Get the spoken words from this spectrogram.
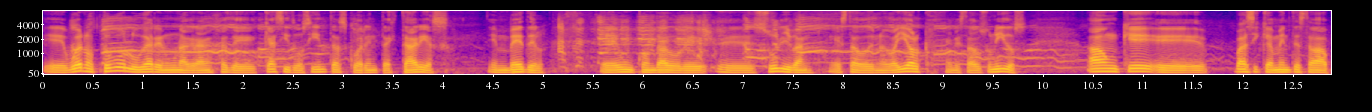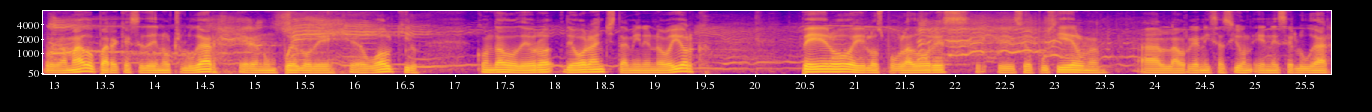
Eh, bueno, tuvo lugar en una granja de casi 240 hectáreas en Bethel, eh, un condado de eh, Sullivan, estado de Nueva York, en Estados Unidos. Aunque básicamente estaba programado para que se dé en otro lugar, era en un pueblo de Wallkill, condado de, Orange, también en Nueva York. Pero los pobladores se opusieron a la organización en ese lugar.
